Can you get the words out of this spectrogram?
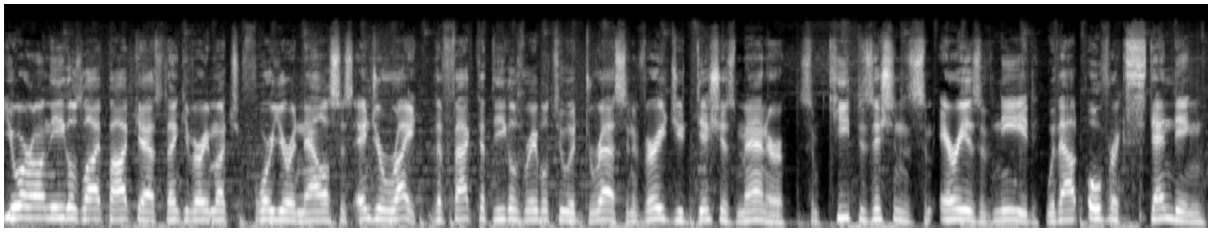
You are on the Eagles Live podcast. Thank you very much for your analysis. And you're right. The fact that the Eagles were able to address in a very judicious manner some key positions, some areas of need without overextending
